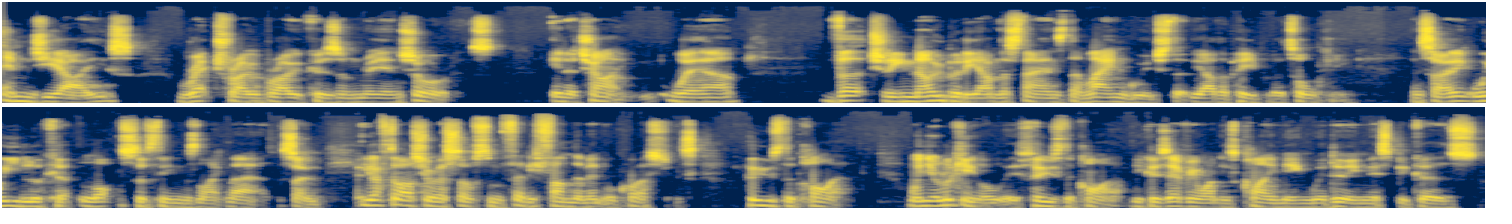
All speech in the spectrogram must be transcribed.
MGAs, retro brokers and reinsurers in a chain where virtually nobody understands the language that the other people are talking. And so I think we look at lots of things like that. So you have to ask yourself some fairly fundamental questions. Who's the client? When you're looking at all this, who's the client? Because everyone is claiming we're doing this because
